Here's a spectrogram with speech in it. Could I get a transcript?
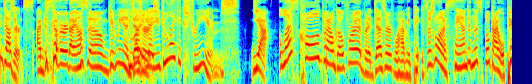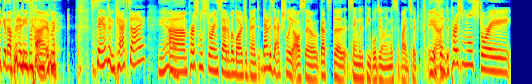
in deserts. I've discovered I also give me a You like- desert. yeah, you do like extremes. Yeah, less cold, but I'll go for it. But a desert will have me pick. If there's a lot of sand in this book, I will pick it up at any time. sand and cacti. Yeah. Um, personal story instead of a large event. That is actually also that's the same with the people dealing with science fiction. Yeah. It's like the personal story.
